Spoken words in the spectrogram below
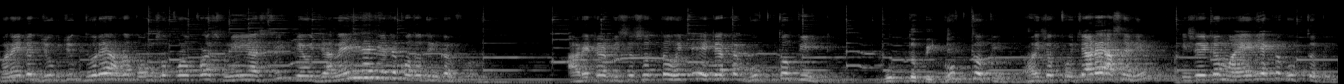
মানে এটা যুগ যুগ ধরে আমরা বংশ পরম্পরা শুনেই আসছি। কেউ জানেই না যে এটা কতদিনকার পুরনো। আর এটার বিশেষত্ব হচ্ছে এটা একটা গুপ্ত পীঠ। গুপ্তপীঠ গুপ্ত পীঠ। হয়তো প্রচারে আসেনি কিন্তু এটা মায়েরই একটা গুপ্ত পীঠ।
